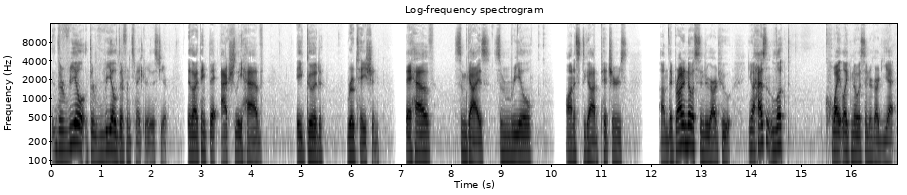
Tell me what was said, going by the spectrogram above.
the real the real difference maker this year is I think they actually have a good rotation. They have some guys, some real, honest to god pitchers. Um, they brought in Noah Syndergaard, who you know hasn't looked quite like Noah Syndergaard yet.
